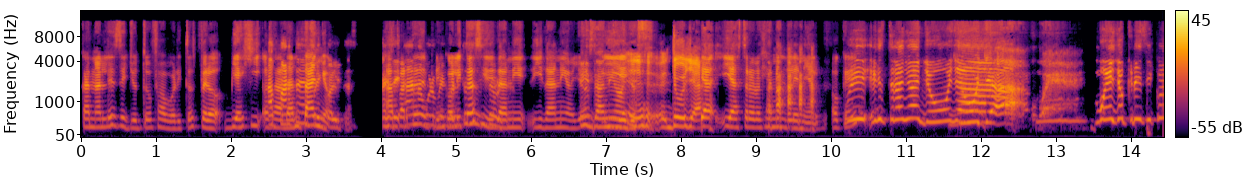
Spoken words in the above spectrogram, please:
canales de YouTube favoritos, pero vieji, o sea, de Aparte de antaño. Brincolitas. Ay, sí, Aparte ah, no, de bueno, Brincolitas y es de Dani, y Dani Hoyos. Dani y, Hoyos. Eh, Yuya. y a- y Astrología Millennial, ¿ok? Güey, extraño a Yuya. Yuya, güey. Güey, yo crecí con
